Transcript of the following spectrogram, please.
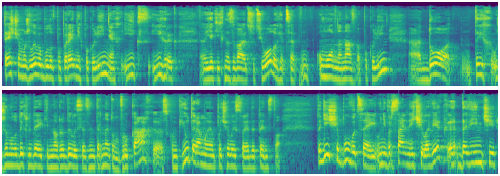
Те, що можливо було в попередніх поколіннях X, Y, їх називають соціологи, це ну, умовна назва поколінь, е, до тих уже молодих людей, які народилися з інтернетом в руках, е, з комп'ютерами, почали своє дитинство. Тоді ще був оцей універсальний чоловік да Вінчі,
